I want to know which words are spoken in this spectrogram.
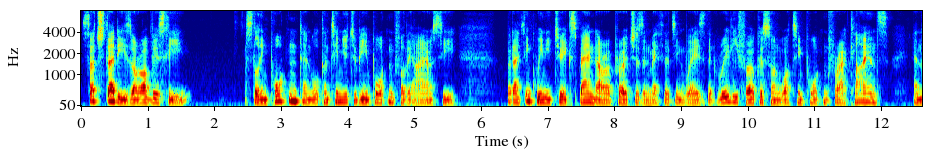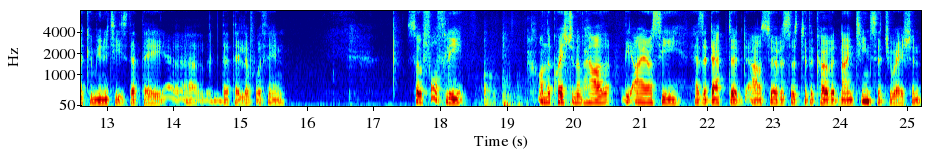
Such studies are obviously still important and will continue to be important for the IRC, but I think we need to expand our approaches and methods in ways that really focus on what's important for our clients and the communities that they uh, that they live within. So, fourthly, on the question of how the IRC has adapted our services to the COVID 19 situation,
